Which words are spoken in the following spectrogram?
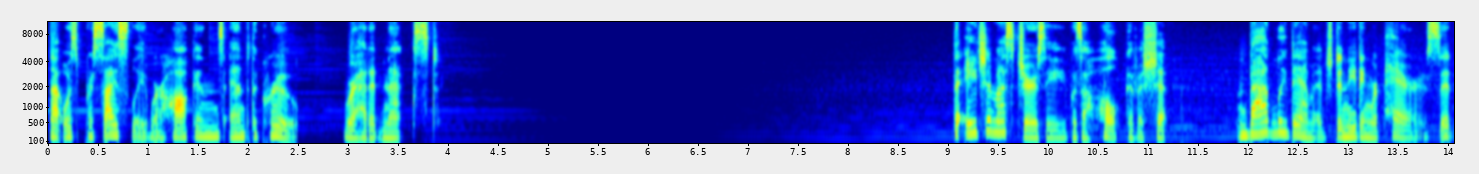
that was precisely where Hawkins and the crew were headed next. The HMS Jersey was a hulk of a ship. Badly damaged and needing repairs, it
